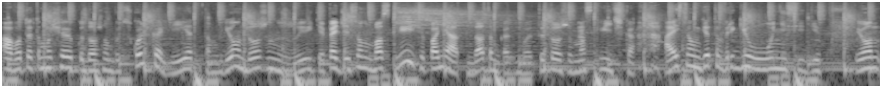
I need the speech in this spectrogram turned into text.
а вот этому человеку должно быть сколько лет, там, где он должен жить. Опять же, если он в Москве, еще понятно, да, там как бы ты тоже москвичка. А если он где-то в регионе сидит, и он,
